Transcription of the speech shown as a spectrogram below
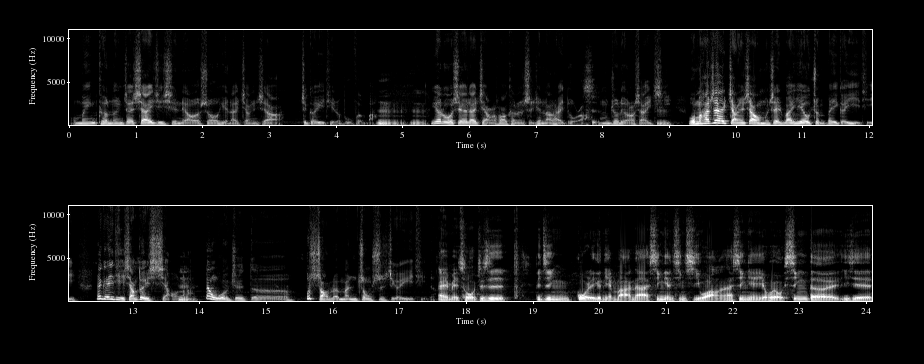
我们可能在下一集闲聊的时候也来讲一下这个议题的部分吧。嗯嗯，因为如果现在在讲的话，可能时间拉太多了是，我们就留到下一集。我们还是来讲一下，我们这礼拜也有准备一个议题，那个议题相对小啦，嗯但我觉得不少人蛮重视这个议题的。哎，没错，就是毕竟过了一个年嘛，那新年新希望，那新年也会有新的一些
